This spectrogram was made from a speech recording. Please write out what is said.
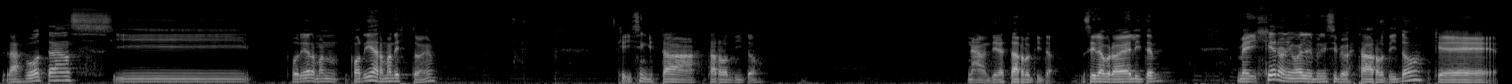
Las botas y... Podría armar, podría armar esto, ¿eh? Que dicen que está, está rotito. Nah, mentira, está rotito. Sí lo probé el ítem. Me dijeron igual al principio que estaba rotito. Que...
